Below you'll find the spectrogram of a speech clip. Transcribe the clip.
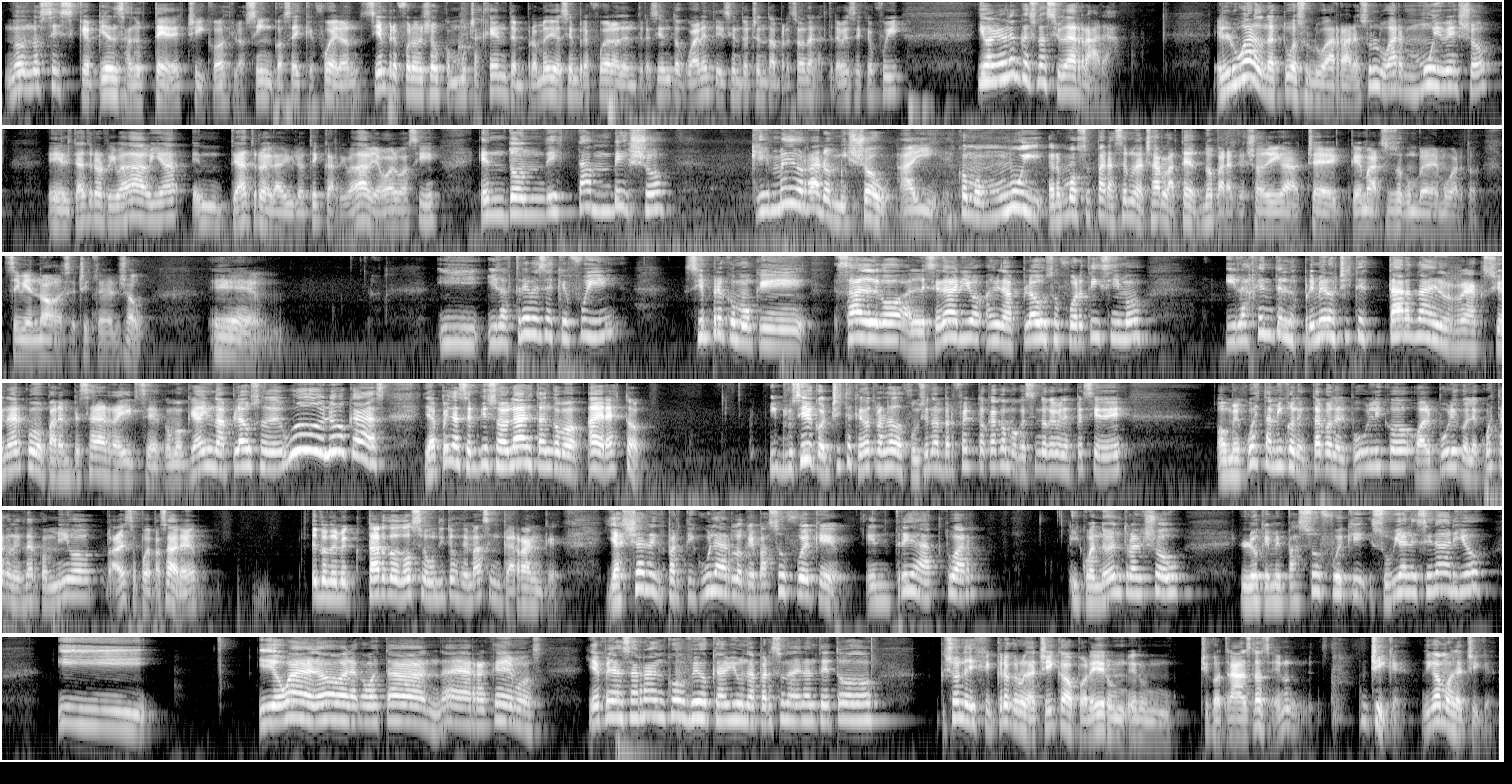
no, no sé qué piensan ustedes, chicos, los 5 o 6 que fueron. Siempre fueron shows con mucha gente, en promedio siempre fueron entre 140 y 180 personas las tres veces que fui. Y Bahía Blanca es una ciudad rara. El lugar donde actúa es un lugar raro, es un lugar muy bello, el Teatro Rivadavia, Teatro de la Biblioteca Rivadavia o algo así, en donde es tan bello que es medio raro mi show ahí. Es como muy hermoso. Es para hacer una charla TED, no para que yo diga, che, qué marzoso cumple de muerto. Si bien no hago ese chiste en el show. Eh, y, y las tres veces que fui, siempre como que salgo al escenario, hay un aplauso fuertísimo. Y la gente en los primeros chistes tarda en reaccionar como para empezar a reírse. Como que hay un aplauso de ¡Uh, Lucas! Y apenas empiezo a hablar, están como, ah, ¿era esto? Inclusive con chistes que en otros lados funcionan perfecto, acá como que siento que hay una especie de... O me cuesta a mí conectar con el público, o al público le cuesta conectar conmigo. A veces puede pasar, ¿eh? Es donde me tardo dos segunditos de más en que arranque. Y ayer en particular lo que pasó fue que entré a actuar y cuando entro al show, lo que me pasó fue que subí al escenario y... Y digo, bueno, hola, ¿cómo están? Dale, arranquemos. Y apenas arranco, veo que había una persona delante de todo. Yo le dije, creo que era una chica o por ahí era un, chico trans, no sé, era un, chique, digámosle chique.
